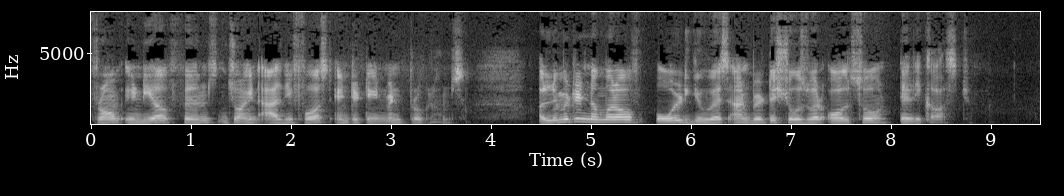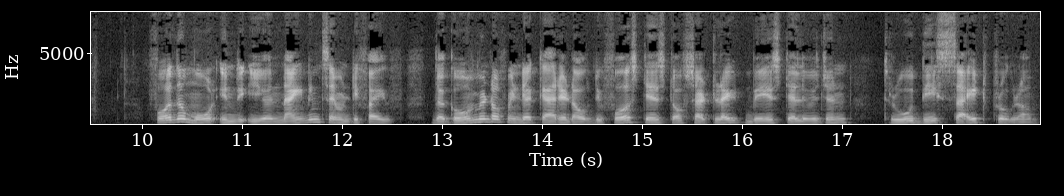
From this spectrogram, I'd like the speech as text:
from India films joined as the first entertainment programs. A limited number of old US and British shows were also telecast. Furthermore, in the year 1975, the Government of India carried out the first test of satellite based television through the SITE program.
